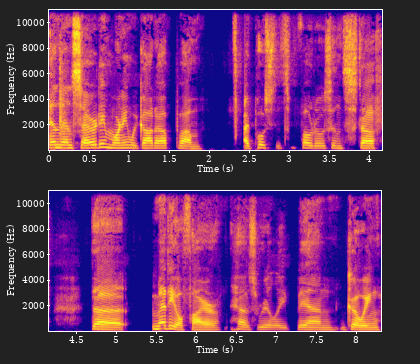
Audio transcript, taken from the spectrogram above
And then saturday morning we got up um, i posted some photos and stuff. The Medio fire has really been going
